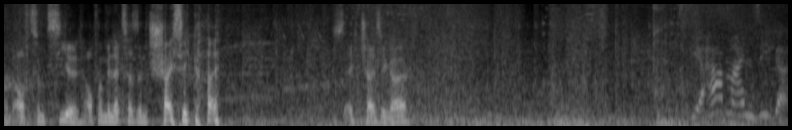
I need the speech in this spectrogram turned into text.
Und auf zum Ziel. Auch wenn wir letzter sind, scheißegal. Ist echt scheißegal. Wir haben einen Sieger.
